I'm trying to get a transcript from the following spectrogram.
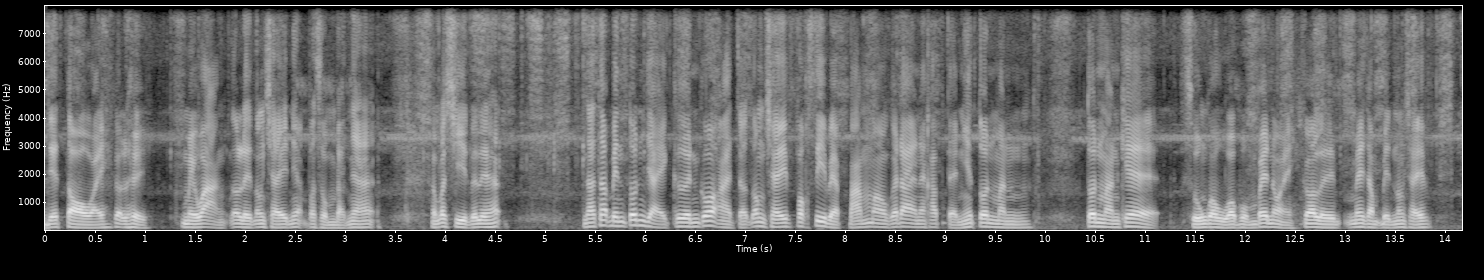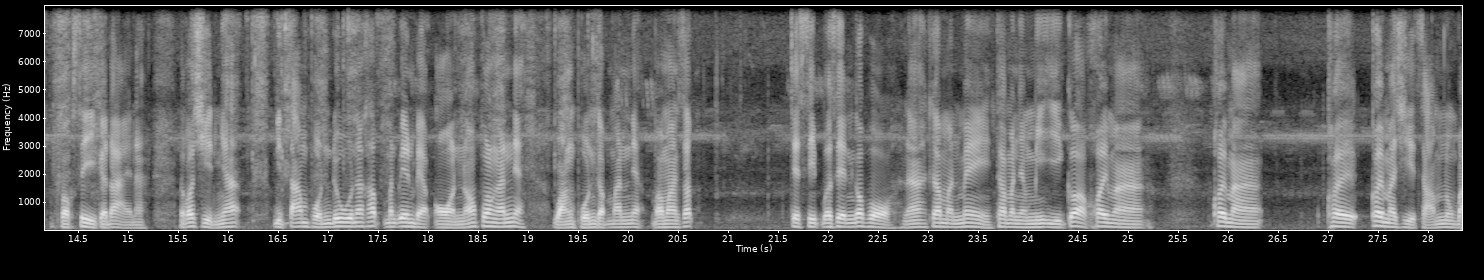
เดตตอไว้ก็เลยไม่ว่างก็เลยต้องใช้เนี่ยผสมแบบเนี้ยฮะแล้วก็ฉีดไปเลยฮะ แล้วถ้าเป็นต้นใหญ่เกินก็อาจจะต้องใช้ฟ็อกซี่แบบปั๊มเอาก็ได้นะครับ แต่นี้ต้นมันต้นมันแค่สูงกว่าหัวผมไปหน่อย ก็เลยไม่จำเป็นต้องใช้ฟ็อกซี่ก็ได้นะ แล้วก็ฉีดเงี้ยฮะติดตามผลดูนะครับ มันเป็นแบบอ่อนเนาะเพราะงั้นเนี่ยหวังผลกับมันเนี่ยประมาณสักเจ็ดสิบเปอร์เซ็นก็พอนะ ถ้ามันไม่ถ้ามันยังมีอีกก็ค่อยมาค่อยมาค่อยค่อยมาฉีดซ้ำลงไป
